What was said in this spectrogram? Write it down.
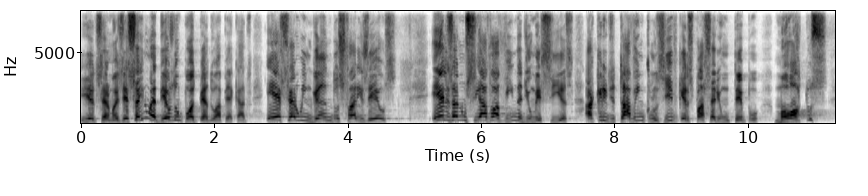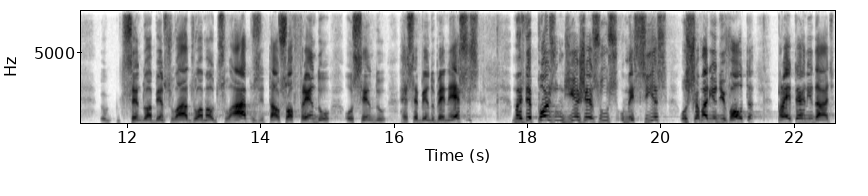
E eles disseram: mas esse aí não é Deus, não pode perdoar pecados. Esse era o engano dos fariseus. Eles anunciavam a vinda de um Messias, acreditavam inclusive que eles passariam um tempo mortos, sendo abençoados ou amaldiçoados e tal, sofrendo ou sendo recebendo benesses, mas depois um dia Jesus, o Messias, os chamaria de volta para a eternidade.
